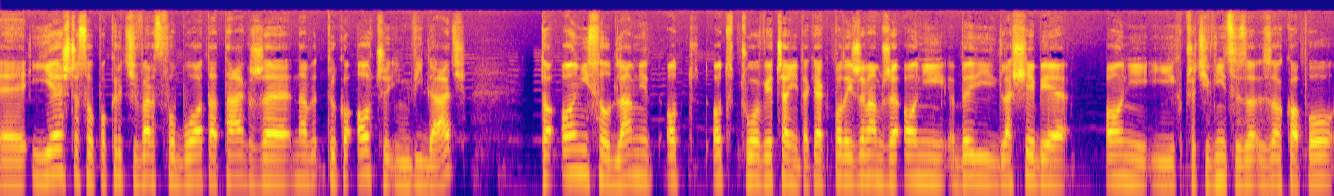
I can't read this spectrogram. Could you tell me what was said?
y, i jeszcze są pokryci warstwą błota tak, że nawet tylko oczy im widać, to oni są dla mnie od, odczłowieczeni. Tak jak podejrzewam, że oni byli dla siebie, oni i ich przeciwnicy z, z okopu,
